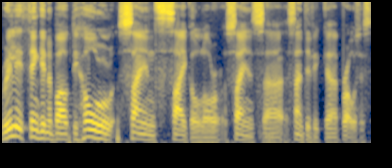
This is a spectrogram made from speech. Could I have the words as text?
really thinking about the whole science cycle or science uh, scientific uh, process.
